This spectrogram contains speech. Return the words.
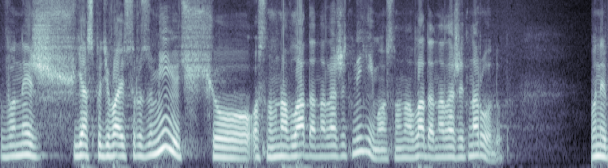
вони ж, я сподіваюся, розуміють, що основна влада належить не їм, а основна влада належить народу. Вони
